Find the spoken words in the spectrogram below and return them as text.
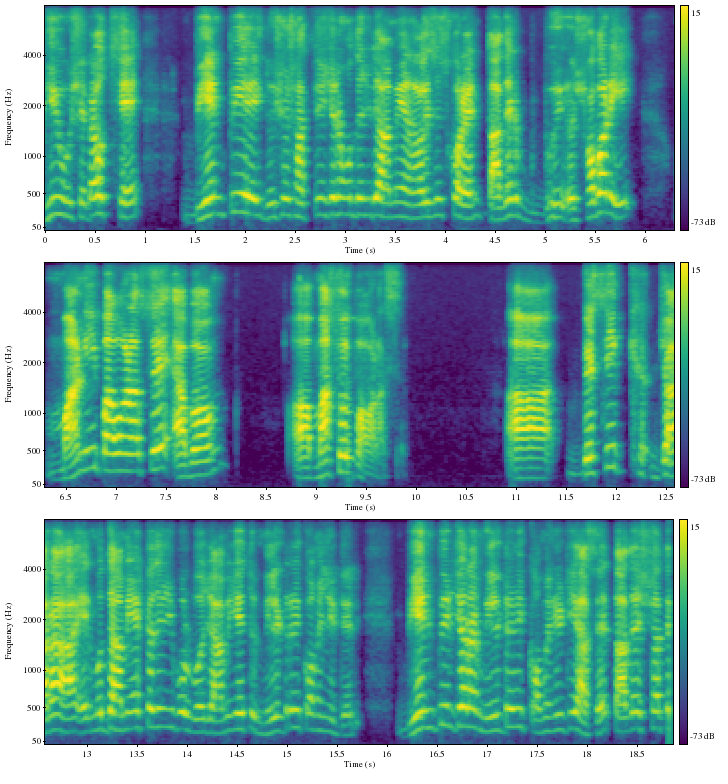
ভিউ সেটা হচ্ছে বিএনপি এই ২৩৭ জনের মধ্যে যদি আমি এনালাইসিস করেন তাদের সবারই মানি পাওয়ার আছে এবং মাসল পাওয়ার আছে। বেসিক যারা এর মধ্যে আমি একটা জিনিস বলব যে আমি যেহেতু মিলিটারি কমিউনিটির, বিএনপির যারা মিলিটারি কমিউনিটি আছে তাদের সাথে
